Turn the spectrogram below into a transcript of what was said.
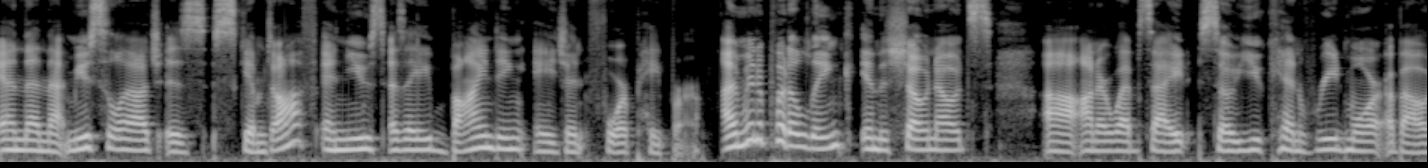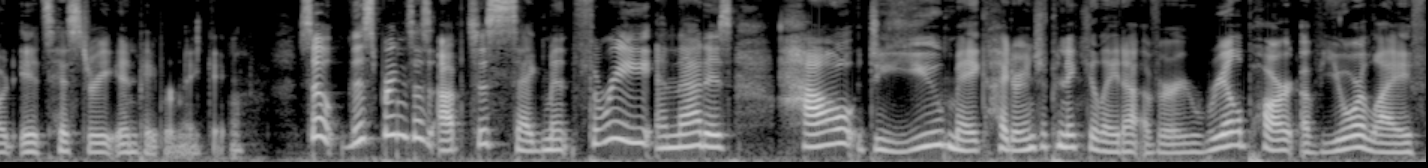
and then that mucilage is skimmed off and used as a binding agent for paper. I'm going to put a link in the show notes uh, on our website so you can read more about its history in papermaking. So, this brings us up to segment three, and that is how do you make hydrangea paniculata a very real part of your life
